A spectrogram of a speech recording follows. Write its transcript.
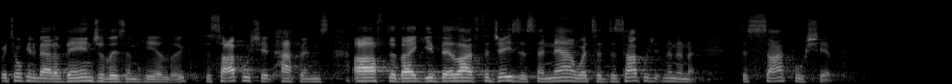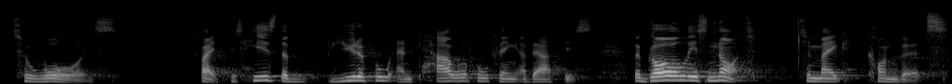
We're talking about evangelism here, Luke. Discipleship happens after they give their lives to Jesus, and now it's a discipleship. No, no, no. Discipleship towards faith. Because here's the beautiful and powerful thing about this the goal is not to make converts.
